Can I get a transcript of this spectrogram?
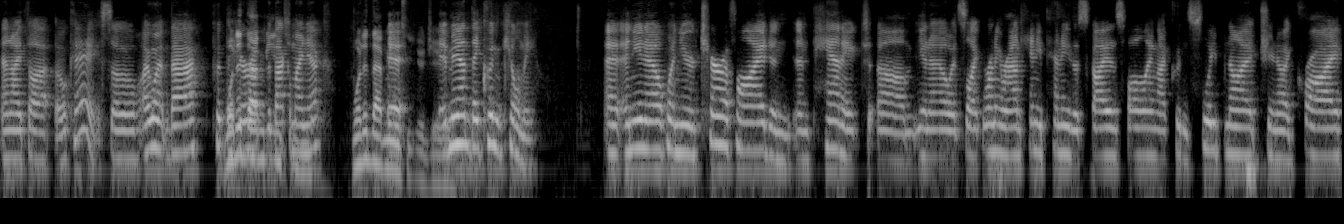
And I thought, okay, so I went back, put the hair up the back of my you? neck. What did that mean It- to you, Judy? It meant they couldn't kill me. And, and you know, when you're terrified and, and panicked, um, you know, it's like running around henny penny, the sky is falling. I couldn't sleep nights, you know, I'd cry.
